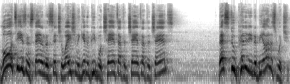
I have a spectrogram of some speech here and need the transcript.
Loyalty isn't staying in a situation and giving people chance after chance after chance. That's stupidity, to be honest with you.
